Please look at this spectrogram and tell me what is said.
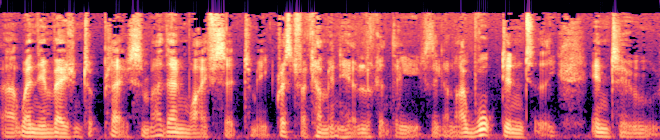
uh, when the invasion took place. And my then wife said to me, "Christopher, come in here, look at the thing." And I walked into the into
